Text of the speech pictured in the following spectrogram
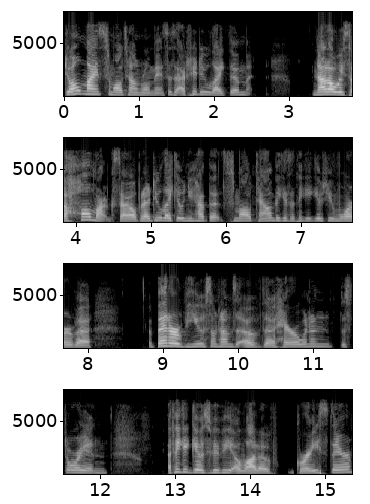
Don't mind small town romances. I actually do like them. Not always the Hallmark style, but I do like it when you have that small town because I think it gives you more of a, a better view sometimes of the heroine in the story. And I think it gives Vivi a lot of grace there.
